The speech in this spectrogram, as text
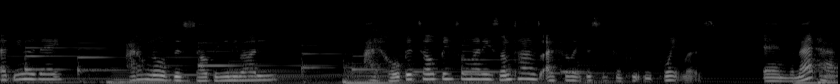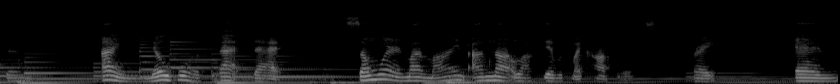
at the end of the day, I don't know if this is helping anybody, I hope it's helping somebody. Sometimes I feel like this is completely pointless. And when that happens, I know for a fact that somewhere in my mind, I'm not locked in with my confidence, right? And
